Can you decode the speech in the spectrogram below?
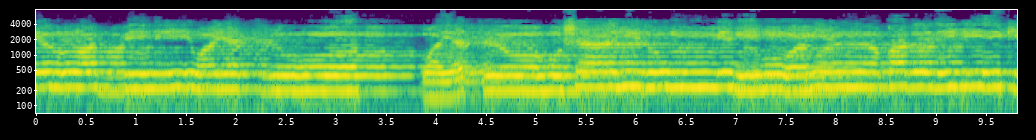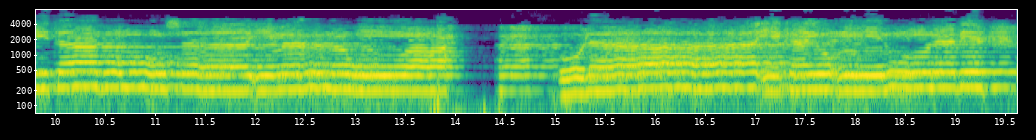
من ربه ويتلوه ويتلوه شاهد منه ومن قبله كتاب موسى إماما ورحمة. أولئك يؤمنون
